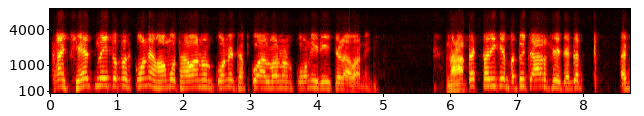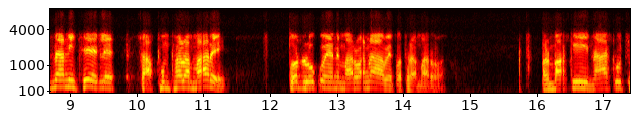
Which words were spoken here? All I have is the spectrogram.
કાંઈ છે જ નહીં તો પછી કોને હામું થવાનું કોને ઠપકો હાલવાનો કોની રી ચડાવવાની? નાટક તરીકે બધું ચાલશે, જગત અજ્ઞાની છે એટલે સાફ ફૂંફાળા મારે તો જ લોકો એને મારવા ના આવે, પથરા મારવા. પણ બાકી ના કુછ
